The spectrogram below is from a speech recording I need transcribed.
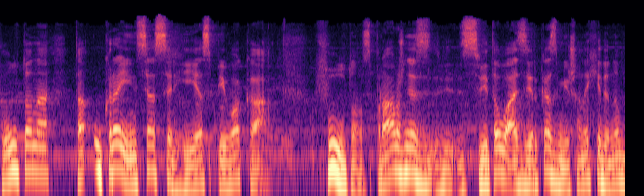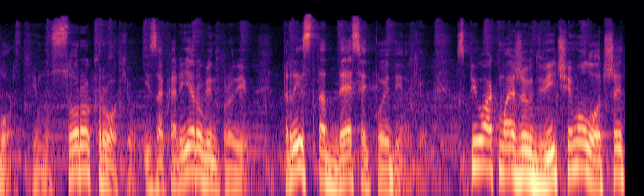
Фултона та українця Сергія Співака. Фултон справжня світова зірка змішаних єдиноборств. Йому 40 років, і за кар'єру він провів 310 поєдинків. Співак майже вдвічі молодший,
